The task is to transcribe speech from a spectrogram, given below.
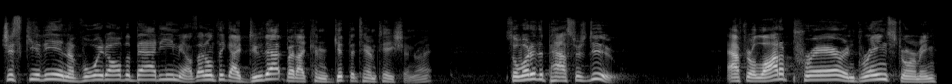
Just give in, avoid all the bad emails. I don't think I do that, but I can get the temptation, right? So, what did the pastors do? After a lot of prayer and brainstorming,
